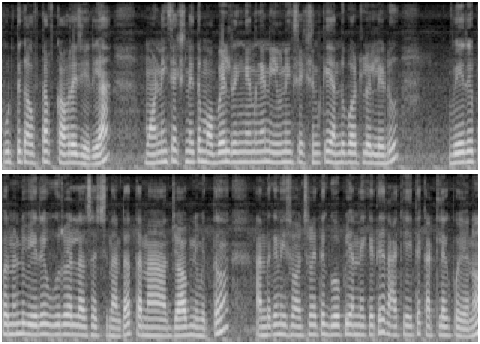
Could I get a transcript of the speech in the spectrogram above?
పూర్తిగా out of coverage area morning section అయితే మొబైల్ రింగ్ అయింది కానీ ఈవినింగ్ సెక్షన్కి అందుబాటులో లేడు. వేరే పని నుండి వేరే ఊరు వెళ్ళాల్సి వచ్చిందంట తన జాబ్ నిమిత్తం. అందుకని ఈ సంవత్సరం అయితే గోపి అన్నయ్యకి అయితే రాఖీ అయితే కట్టలేకపోయాను.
